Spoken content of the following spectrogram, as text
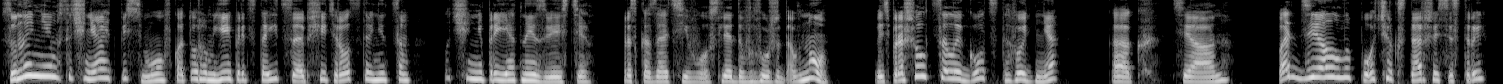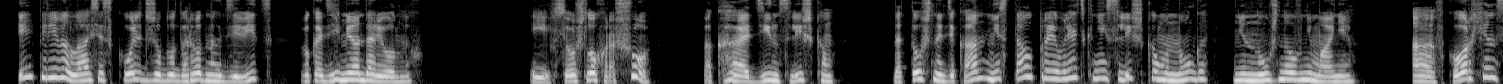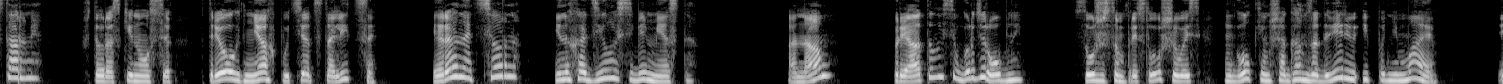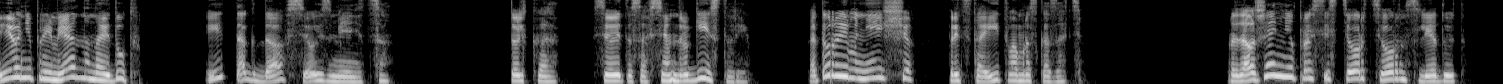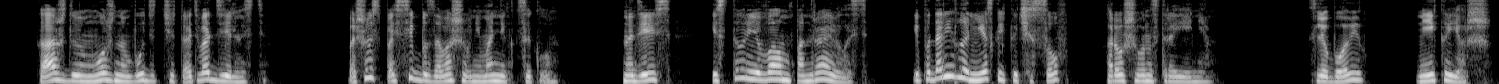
с унынием сочиняет письмо, в котором ей предстоит сообщить родственницам очень неприятное известие. Рассказать его следовало уже давно, ведь прошел целый год с того дня, как Тиана подделала почерк старшей сестры и перевелась из колледжа благородных девиц в Академию одаренных. И все шло хорошо, пока один слишком дотошный декан не стал проявлять к ней слишком много ненужного внимания. А в Корхенстарме, что раскинулся в трех днях пути от столицы, Ирена Терн не находила себе места. Она пряталась в гардеробной, с ужасом прислушиваясь к гулким шагам за дверью и понимая, ее непременно найдут, и тогда все изменится. Только все это совсем другие истории, которые мне еще предстоит вам рассказать. Продолжение про сестер Терн следует. Каждую можно будет читать в отдельности. Большое спасибо за ваше внимание к циклу. Надеюсь, история вам понравилась и подарила несколько часов хорошего настроения. С любовью, Ника Йорш.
